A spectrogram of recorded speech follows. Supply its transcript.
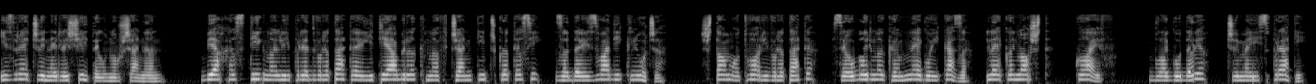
изрече нерешително Шанън. Бяха стигнали пред вратата и тя бръкна в чантичката си, за да извади ключа. Щом отвори вратата, се обърна към него и каза, лека нощ, Клайв. Благодаря, че ме изпрати.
